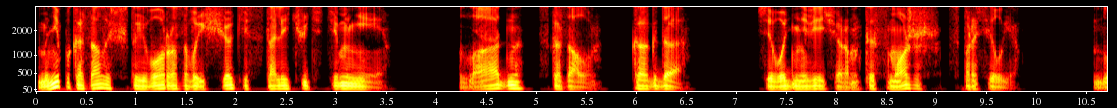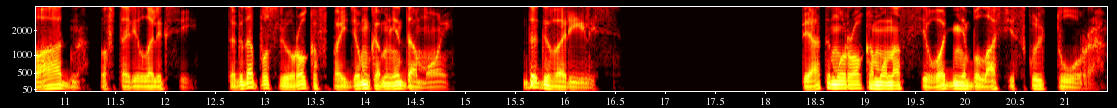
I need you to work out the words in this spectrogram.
Мне показалось, что его розовые щеки стали чуть темнее. «Ладно», — сказал он. «Когда?» «Сегодня вечером ты сможешь?» — спросил я. «Ладно», — повторил Алексей. «Тогда после уроков пойдем ко мне домой». Договорились. Пятым уроком у нас сегодня была физкультура.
